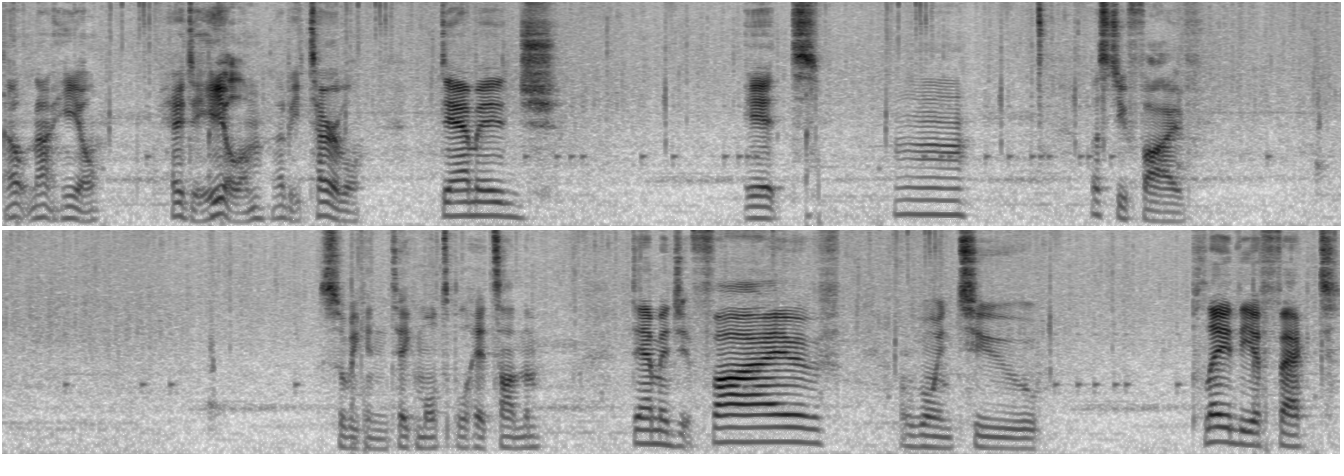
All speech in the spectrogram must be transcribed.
Oh, not heal. hate to heal them. That'd be terrible. Damage it. Hmm. Let's do five. So we can take multiple hits on them. Damage at five. We're going to play the effect.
